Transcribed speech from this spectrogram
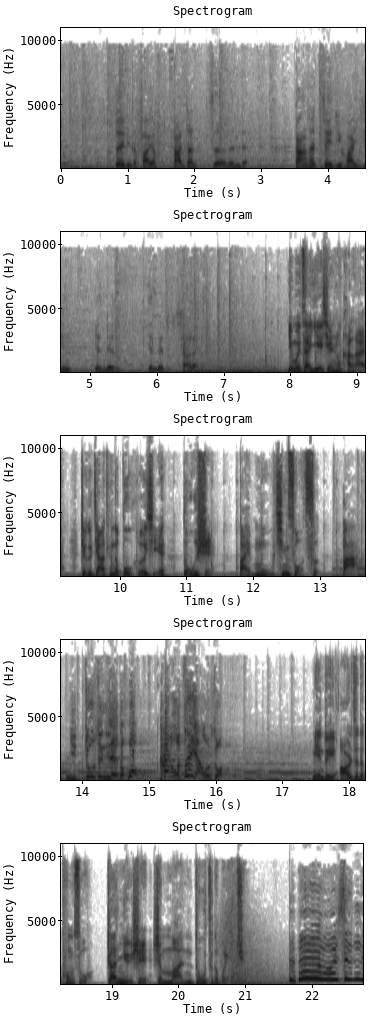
说，这里的话要担当责任的。刚才这句话已经眼泪眼泪都下来了。因为在叶先生看来，这个家庭的不和谐都是拜母亲所赐。妈，你就是你惹的祸，害得我这样。我说。面对儿子的控诉，詹女士是满肚子的委屈。我心里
